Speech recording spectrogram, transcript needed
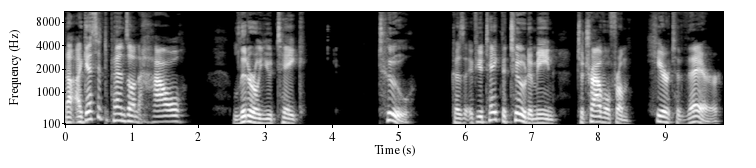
Now, I guess it depends on how literal you take two, because if you take the two to mean to travel from here to there,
